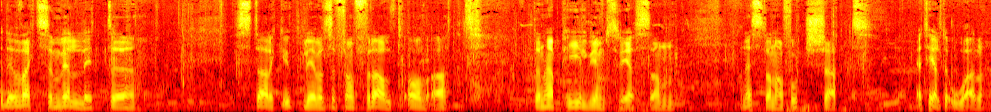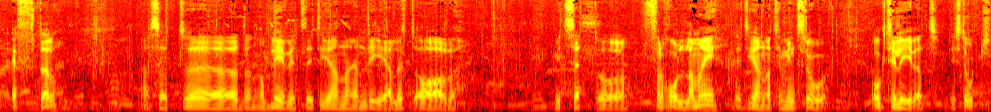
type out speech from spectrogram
det var faktiskt en väldigt eh, stark upplevelse framförallt av att den här pilgrimsresan nästan har fortsatt ett helt år efter. Alltså att eh, den har blivit lite grann en del av mitt sätt att förhålla mig lite grann till min tro och till livet i stort.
